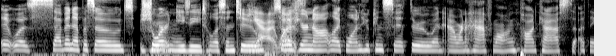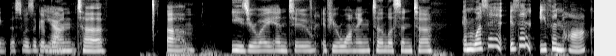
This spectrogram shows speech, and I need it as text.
it was seven episodes, short Mhm. and easy to listen to. Yeah, it so was. if you're not like one who can sit through an hour and a half long podcast, I think this was a good Yeah. one to um ease your way into if you're wanting to listen to. And wasn't isn't Ethan Hawke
